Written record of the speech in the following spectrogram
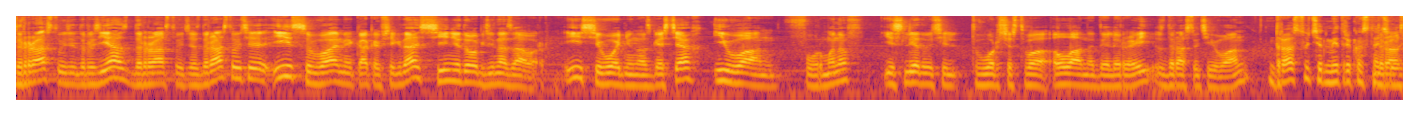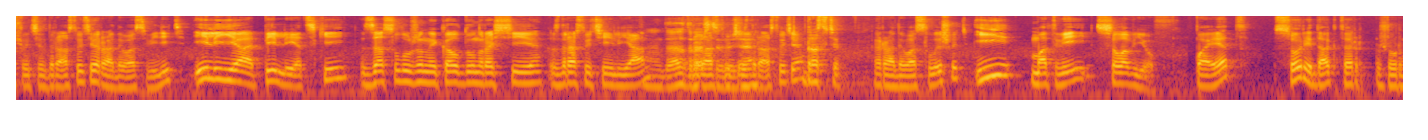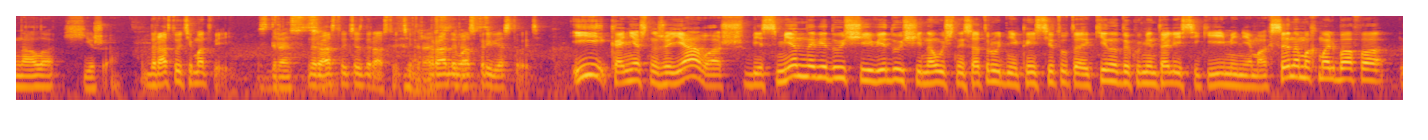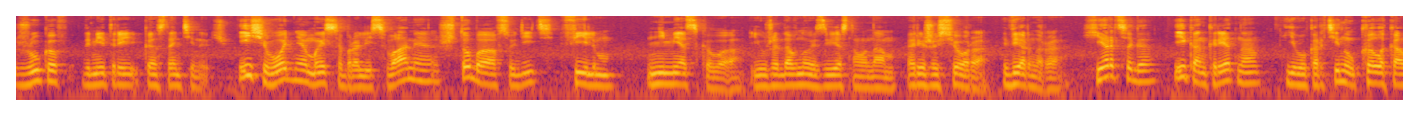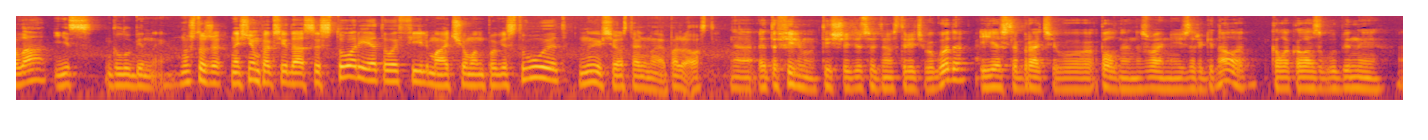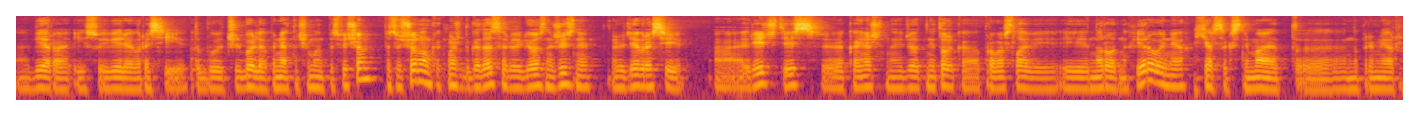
Здравствуйте, друзья, здравствуйте, здравствуйте. И с вами, как и всегда, Синий Дог Динозавр. И сегодня у нас в гостях Иван Фурманов, исследователь творчества Ланы Дель Рей. Здравствуйте, Иван. Здравствуйте, Дмитрий Константинович. Здравствуйте, здравствуйте, рады вас видеть. Илья Пелецкий, заслуженный колдун России. Здравствуйте, Илья. Да, здравствуйте, здравствуйте. друзья. Здравствуйте. Здравствуйте. Рады вас слышать. И Матвей Соловьев, поэт, соредактор журнала «Хижа». Здравствуйте, Матвей. Здравствуйте. Здравствуйте, здравствуйте. Здравствуйте, Рады вас здравствуйте. приветствовать. И, конечно же, я, ваш бессменный ведущий, ведущий научный сотрудник Института кинодокументалистики имени Максена Махмальбафа, Жуков Дмитрий Константинович. И сегодня мы собрались с вами, чтобы обсудить фильм немецкого и уже давно известного нам режиссера Вернера Херцога и конкретно его картину «Колокола из глубины». Ну что же, начнем, как всегда, с истории этого фильма, о чем он повествует, ну и все остальное, пожалуйста. Э, Это фильм 1993 года, и если брать его полное название из оригинала «Колокола с глубины. Вера и суеверие в России», это будет чуть более понятно, чему он посвящен. Посвящен он, как можно догадаться, религиозной жизни людей в России. А Речь здесь, э, конечно, идет не только о православии и народных верованиях. Херцог снимает, э, например,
